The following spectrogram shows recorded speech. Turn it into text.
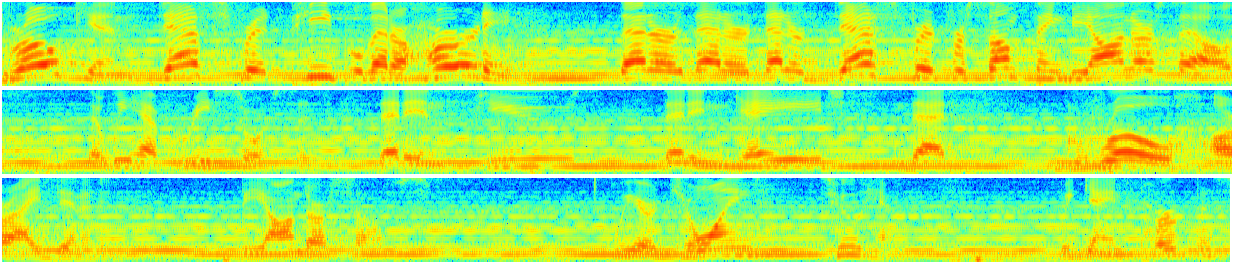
Broken, desperate people that are hurting, that are, that are, that are desperate for something beyond ourselves, that we have resources that infuse, that engage, that grow our identity beyond ourselves. We are joined to Him. We gain purpose,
